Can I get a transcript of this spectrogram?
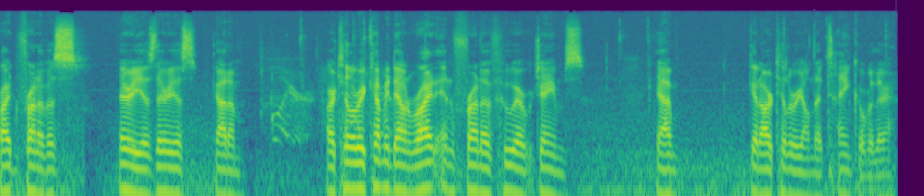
Right in front of us. There he is. There he is. Got him. Artillery coming down right in front of whoever. James. Yeah, I'm get artillery on that tank over there.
